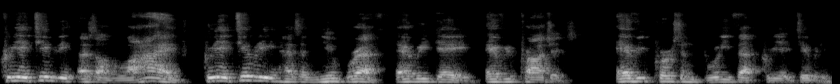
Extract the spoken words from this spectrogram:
Creativity is alive. Creativity has a new breath every day, every project every person breathe that creativity.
